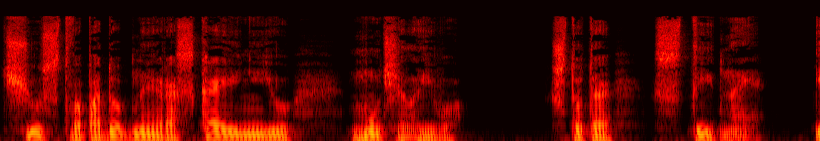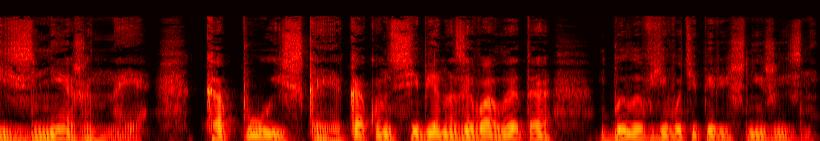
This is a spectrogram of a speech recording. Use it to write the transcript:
Чувство, подобное раскаянию, мучило его. Что-то стыдное, изнеженное, капуйское, как он себе называл это, было в его теперешней жизни.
